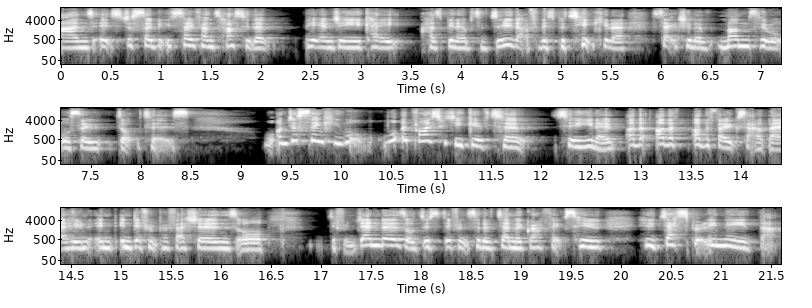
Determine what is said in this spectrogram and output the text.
and it's just so so fantastic that PMG UK has been able to do that for this particular section of mums who are also doctors. Well, I'm just thinking, what what advice would you give to to you know other other other folks out there who in, in different professions or different genders or just different sort of demographics who who desperately need that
